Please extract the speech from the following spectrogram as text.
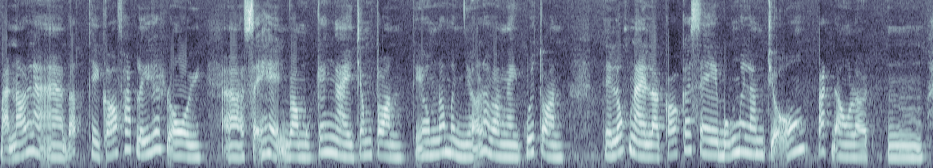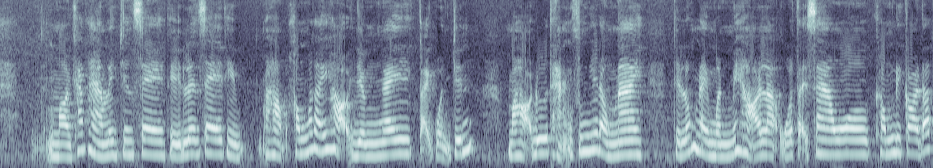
bạn nói là à, đất thì có pháp lý hết rồi à, sẽ hẹn vào một cái ngày trong tuần. Thì hôm đó mình nhớ là vào ngày cuối tuần thì lúc này là có cái xe 45 chỗ bắt đầu là um, mời khách hàng lên trên xe. Thì lên xe thì họ không có thấy họ dừng ngay tại quận 9 mà họ đưa thẳng xuống dưới Đồng Nai. Thì lúc này mình mới hỏi là ủa tại sao không đi coi đất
